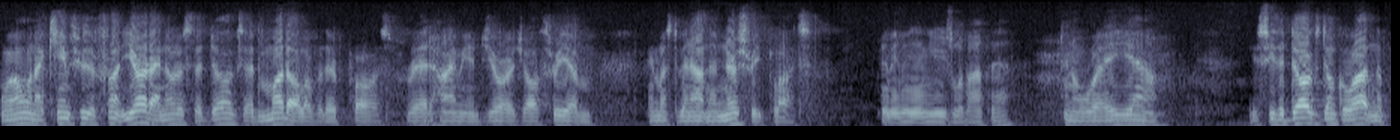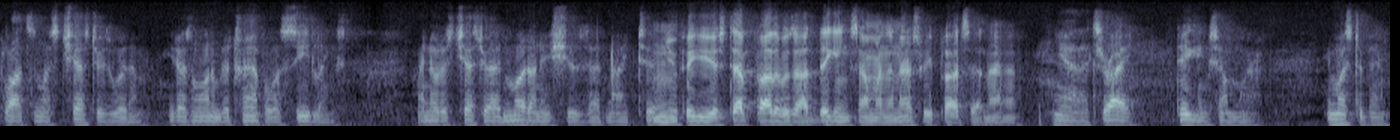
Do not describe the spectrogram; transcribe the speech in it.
Well, when I came through the front yard, I noticed the dogs had mud all over their paws. Red, Jaime, and George, all three of them. They must have been out in the nursery plots. Anything unusual about that? In a way, yeah. You see, the dogs don't go out in the plots unless Chester's with them. He doesn't want them to trample the seedlings. I noticed Chester had mud on his shoes that night, too. And you figure your stepfather was out digging somewhere in the nursery plots that night, huh? Yeah, that's right. Digging somewhere. He must have been.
